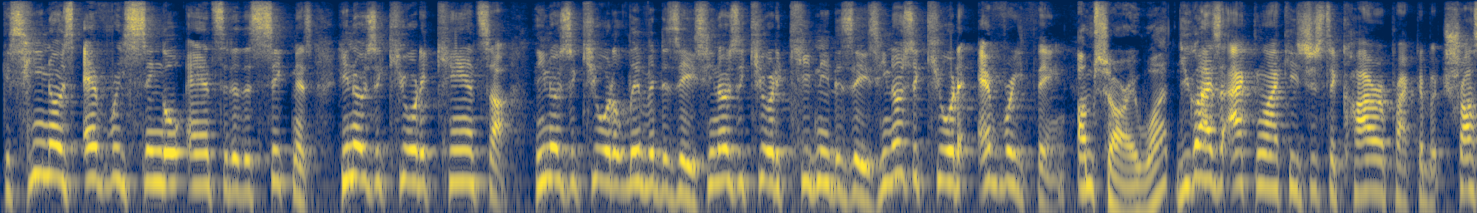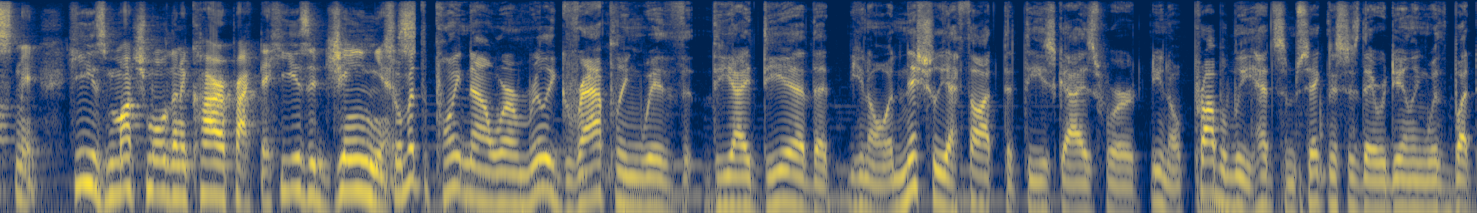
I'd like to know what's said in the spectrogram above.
Because he knows every single answer to the sickness. He knows a cure to cancer. He knows a cure to liver disease. He knows a cure to kidney disease. He knows a cure to everything. I'm sorry, what? You guys are acting like he's just a chiropractor, but trust me, he is much more than a chiropractor. He is a genius. So I'm at the point now where I'm really grappling with the idea that, you know, initially I thought that these guys were, you know, probably had some sicknesses they were dealing with, but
